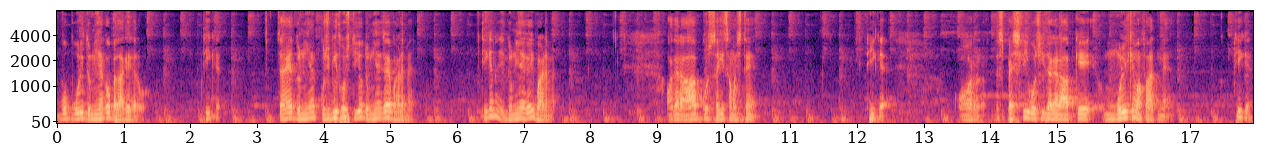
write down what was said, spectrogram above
वो पूरी दुनिया को बता के करो, ठीक है? चाहे दुनिया कुछ भी सोचती हो, दुनिया जाए भाड़ में, ठीक है ना जी? दुनिया गई भाड़ में। अगर आप कुछ सही समझते हैं, ठीक है और स्पेशली वो चीज़ अगर आपके मुल्क के मफाद में है, ठीक है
